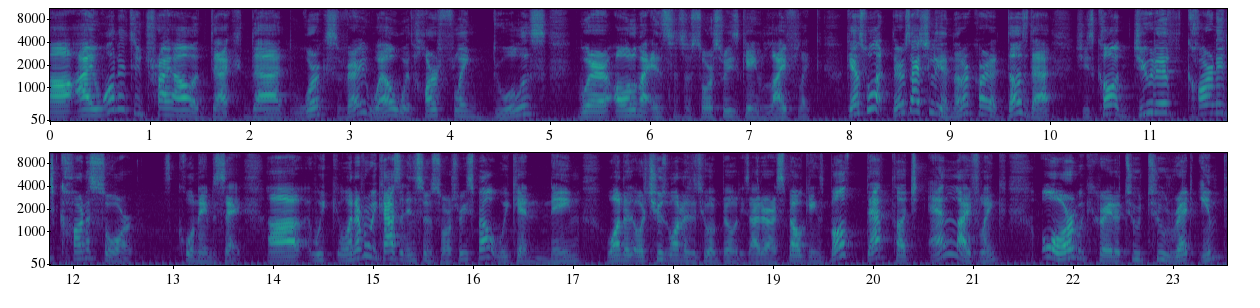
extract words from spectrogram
uh, I wanted to try out a deck that works very well with Heartflame Duelist, where all of my instants of sorceries gain lifelink. Guess what? There's actually another card that does that. She's called Judith Carnage Connoisseur It's a cool name to say. Uh, we whenever we cast an instant sorcery spell, we can name one of, or choose one of the two abilities. Either our spell gains both Death Touch and Lifelink, or we can create a 2-2 red imp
